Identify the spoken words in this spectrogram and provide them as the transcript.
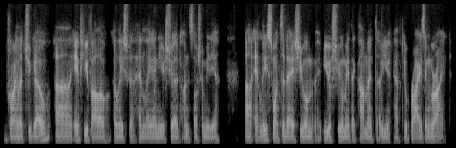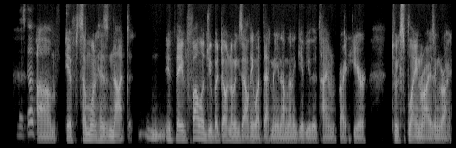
Before I let you go, uh, if you follow Alesia Hendley, and you should on social media, uh, at least once a day, she will you she will make the comment of you have to rise and grind. Let's go. Um, if someone has not, if they've followed you but don't know exactly what that means, I'm going to give you the time right here to explain rise and grind.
